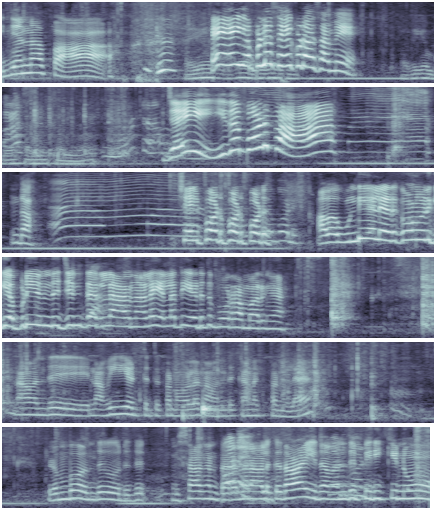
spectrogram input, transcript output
இது என்னப்பா? ஏய் எப்படிலாம் செய்யக்கூடாது சாமி. அதிகம் ஜெய் இதை போடுப்பா. இந்தா. சரி போடு போடு போடு. அவ உண்டியல் எடுக்கவும் அவனுக்கு எப்படி இருந்துச்சுன்னு தெரில அதனால எல்லாத்தையும் எடுத்து போடுறான் பாருங்க. நான் வந்து நான் வீடியோ எடுத்துட்டு இருக்கனால நான் வந்து கனெக்ட் பண்ணல. ரொம்ப வந்து ஒரு இது. விசாகன் பிறந்த நாளுக்கு தான் இதை வந்து பிரிக்கணும்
